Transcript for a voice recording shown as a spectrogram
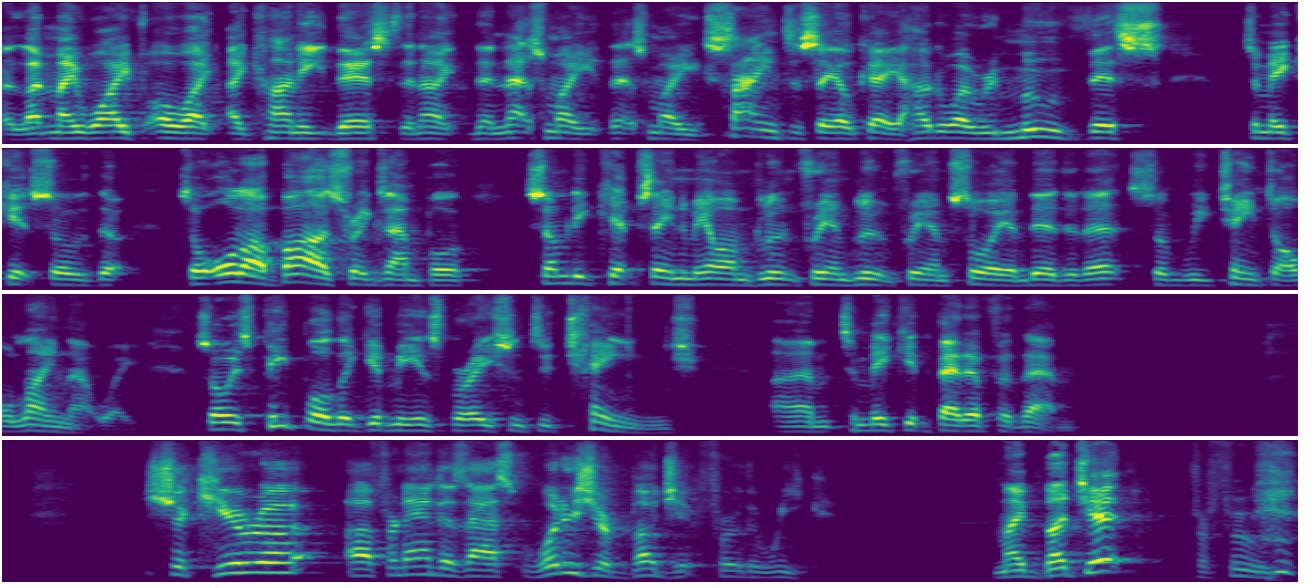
uh, like my wife, oh, I, I can't eat this, then I then that's my that's my sign to say, okay, how do I remove this to make it so that so all our bars, for example, somebody kept saying to me, oh, I'm gluten free, I'm gluten free, I'm soy, I'm da da da. So we changed the whole line that way. So it's people that give me inspiration to change, um, to make it better for them. Shakira uh, Fernandez asks, "What is your budget for the week My budget, for food?"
